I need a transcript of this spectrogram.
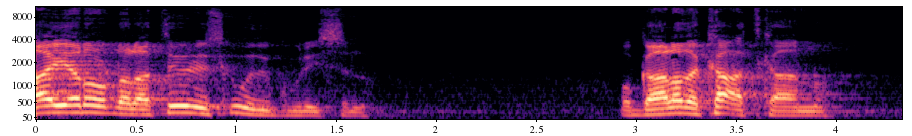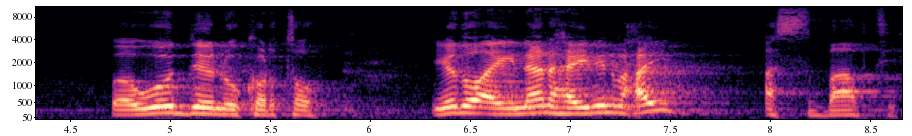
aayaroo dhalatay inaynu iska wada guulaysano oo gaalada ka adkaano oo awooddeennu korto iyadoo aynaan haynin maxay? Asbaabtii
